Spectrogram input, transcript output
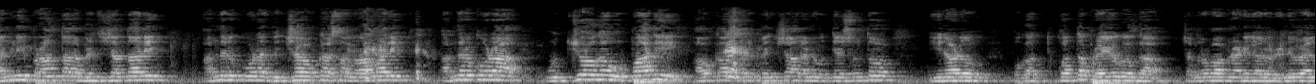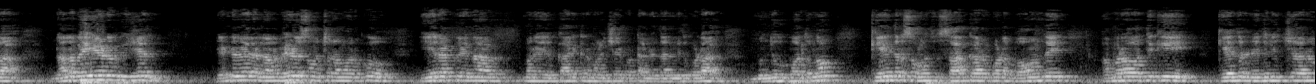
అన్ని ప్రాంతాల అభివృద్ధి చెందాలి. అందరూ కూడా విద్యా అవకాశాలు రావాలి. అందరూ కూడా ఉద్యోగ ఉపాధి అవకాశాలు పెంచాలనే ఉద్దేశంతో ఈనాడు ఒక కొత్త ప్రయోగంగా చంద్రబాబు నాయుడు గారు రెండు వేల నలభై ఏడు విజన్ రెండు వేల నలభై ఏడు సంవత్సరం వరకు ఏ రకమైన మన కార్యక్రమాలు చేపట్టాలనే దాని మీద కూడా ముందుకు పోతున్నాం. కేంద్ర సంస్థ సహకారం కూడా బాగుంది. అమరావతికి కేంద్రం నిధులు ఇచ్చారు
